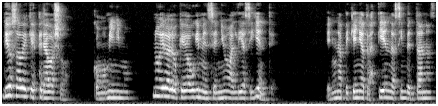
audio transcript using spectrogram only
Dios sabe qué esperaba yo. Como mínimo, no era lo que Augie me enseñó al día siguiente. En una pequeña trastienda sin ventanas,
